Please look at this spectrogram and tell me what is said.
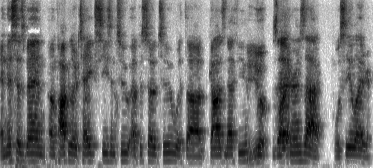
And this has been Unpopular Takes, Season 2, Episode 2 with uh, God's Nephew, Yup. Zach. Parker and Zach. We'll see you later.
